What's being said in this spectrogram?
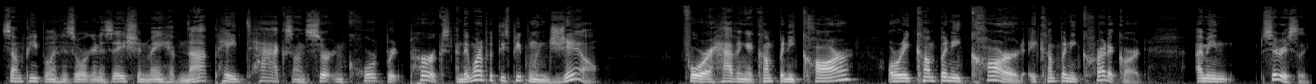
some people in his organization may have not paid tax on certain corporate perks, and they want to put these people in jail for having a company car or a company card, a company credit card. I mean, seriously,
